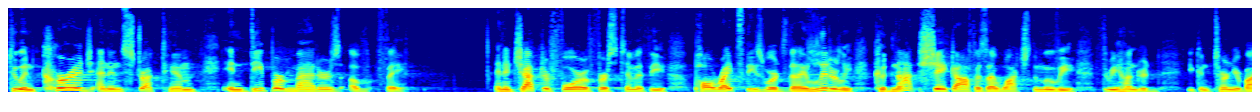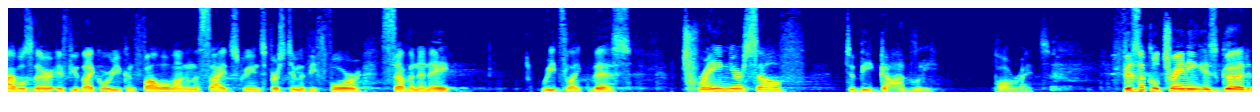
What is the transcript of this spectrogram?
to encourage and instruct him in deeper matters of faith. And in chapter 4 of 1 Timothy, Paul writes these words that I literally could not shake off as I watched the movie 300. You can turn your Bibles there if you'd like, or you can follow along on the side screens. 1 Timothy 4, 7, and 8 reads like this Train yourself to be godly, Paul writes. Physical training is good,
